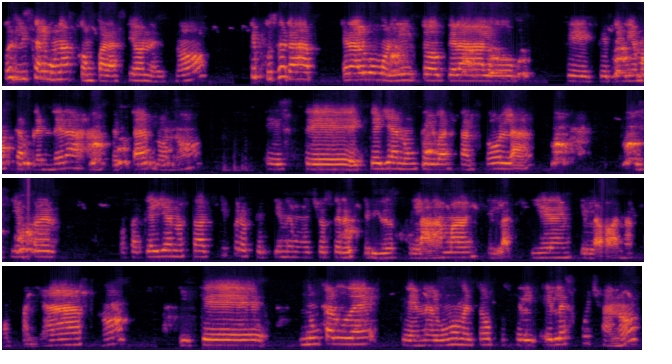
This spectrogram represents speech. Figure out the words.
pues le hice algunas comparaciones, ¿no? Que pues era, era algo bonito, que era algo que, que teníamos que aprender a, aceptarlo, ¿no? Este, que ella nunca iba a estar sola, que siempre, o sea, que ella no está aquí, pero que tiene muchos seres queridos que la aman, que la quieren, que la van a acompañar, ¿no? Y que nunca dudé que en algún momento pues él, él la escucha, ¿no?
